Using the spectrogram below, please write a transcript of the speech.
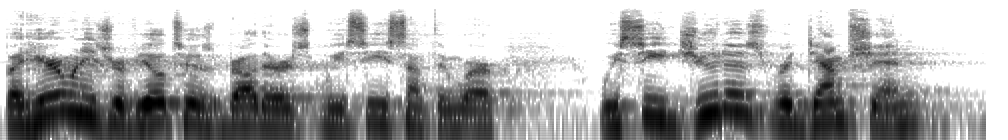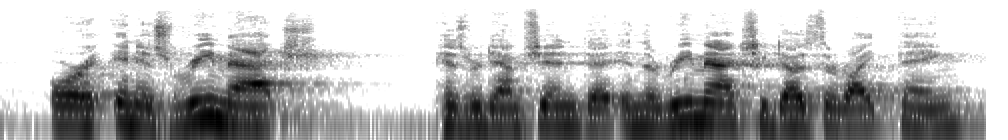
But here, when he's revealed to his brothers, we see something where we see Judah's redemption, or in his rematch, his redemption, that in the rematch he does the right thing.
